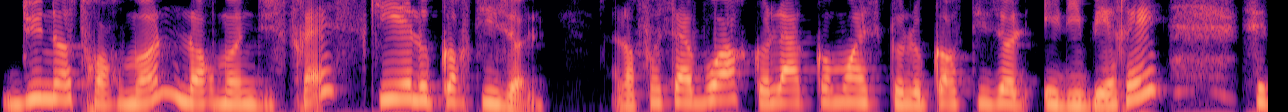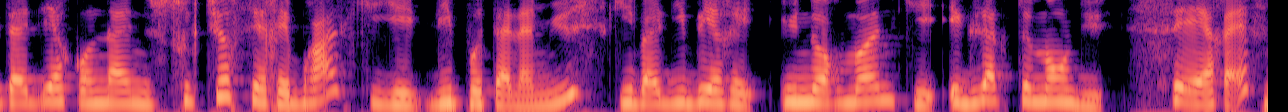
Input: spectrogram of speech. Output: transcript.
d'une autre hormone, l'hormone du stress, qui est le cortisol. Alors, faut savoir que là, comment est-ce que le cortisol est libéré? C'est-à-dire qu'on a une structure cérébrale qui est l'hypothalamus, qui va libérer une hormone qui est exactement du CRF.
